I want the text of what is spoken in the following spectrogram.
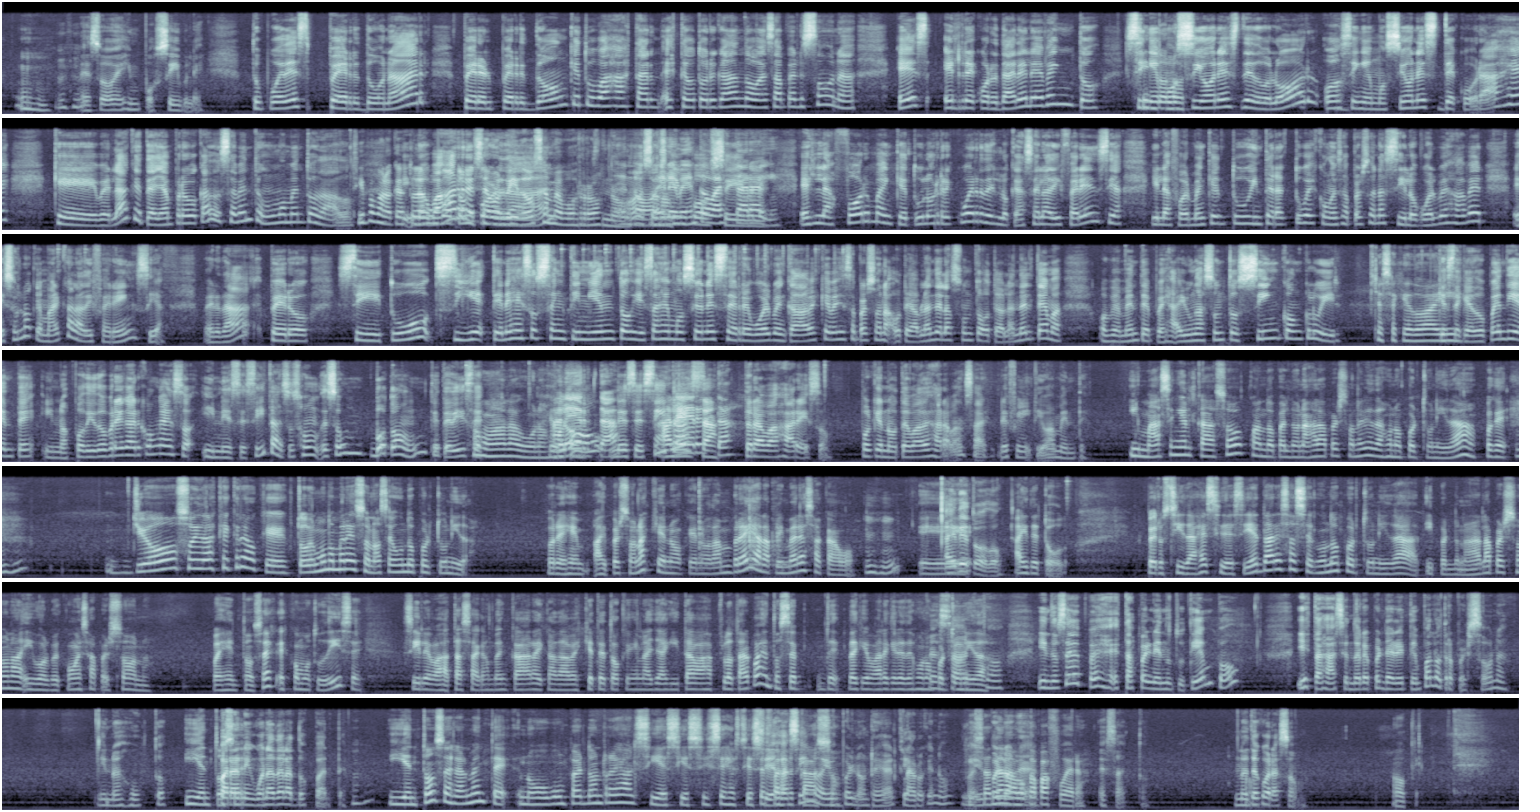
Eso es imposible. Tú puedes perdonar, pero el perdón que tú vas a estar este, otorgando a esa persona es el recordar el evento sin, emociones de dolor o sin emociones de coraje que, ¿verdad? Que te hayan provocado ese evento en un momento dado. Sí, porque lo que Y tú lo das un vas a botón, se me olvidó, se me borró. No, Eh, no, eso es el evento va a estar imposible. ahí. Es la forma en que tú lo recuerdes lo que hace la diferencia y la forma en que tú interactúes con esa persona si lo vuelves a ver, eso es lo que marca la diferencia, ¿verdad? Pero si tú si tienes esos sentimientos y esas emociones se revuelven cada vez que ves a esa persona o te hablan del asunto o te hablan del tema, obviamente pues hay un asunto sin concluir Que se quedó ahí. que se quedó pendiente y no has podido bregar con eso y necesitas, eso es un, eso es un botón que te dice, como una laguna. Hello, Alerta. necesitas Alerta. trabajar eso, porque no te va a dejar avanzar, definitivamente. Y más en el caso cuando perdonas a la persona y le das una oportunidad. Porque yo soy de las que creo que todo el mundo merece una segunda oportunidad. Por ejemplo, hay personas que no, que no dan break, a la primera se acabó. Eh, Hay de todo. Hay de todo. Pero si, das, si decides dar esa segunda oportunidad y perdonar a la persona y volver con esa persona, pues entonces es como tú dices, si le vas a estar sacando en cara y cada vez que te toquen en la llaguita vas a explotar, pues entonces de, de qué vale que le des una oportunidad. Y entonces, pues, estás perdiendo tu tiempo y estás haciéndole perder el tiempo a la otra persona. Y no es justo Y entonces, para ninguna de las dos partes. y entonces realmente no hubo un perdón real si, es, si, es- si, ese- si ese Si es fuera así, el no caso. hay un perdón real, claro que no. no hay un Quizás de la boca real. para afuera. Exacto. No es de corazón. Ok.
